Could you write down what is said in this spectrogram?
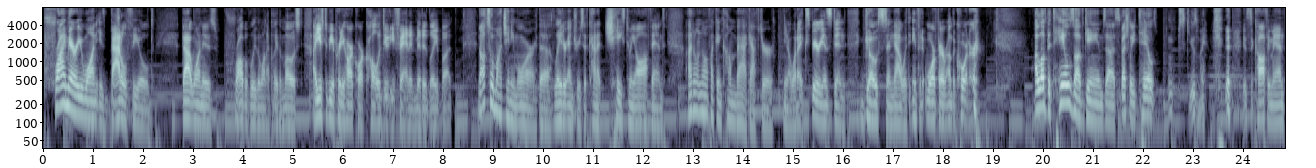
primary one is Battlefield. That one is probably the one I play the most. I used to be a pretty hardcore Call of Duty fan, admittedly, but not so much anymore. The later entries have kind of chased me off, and I don't know if I can come back after, you know, what I experienced in Ghosts and now with Infinite Warfare around the corner. I love the Tales of games, uh, especially Tales... Excuse me. it's the coffee, man.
